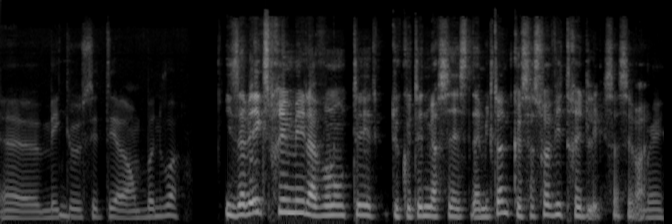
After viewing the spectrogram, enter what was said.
euh, mais Mm. que c'était en bonne voie. Ils avaient exprimé la volonté du côté de Mercedes et d'Hamilton que ça soit vite réglé, ça c'est vrai. Oui.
